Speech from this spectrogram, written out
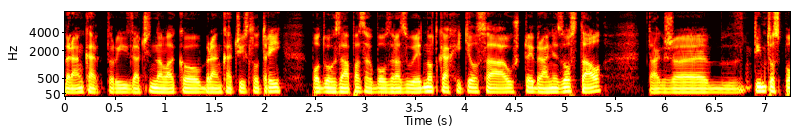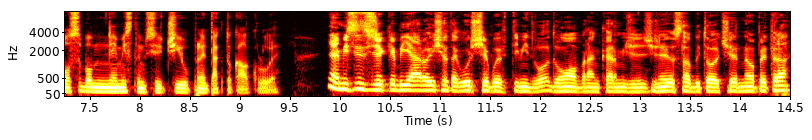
brankár, ktorý začínal ako brankár číslo 3, po dvoch zápasoch bol zrazu jednotka, chytil sa a už v tej bráne zostal. Takže týmto spôsobom nemyslím si, či úplne takto kalkuluje. Nie, myslím si, že keby Jaro išiel, tak určite bude v tými dvo- dvoma brankármi, že, že nedostal by toho čierneho Petra.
